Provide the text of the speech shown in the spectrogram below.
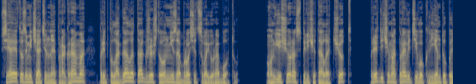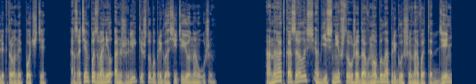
Вся эта замечательная программа предполагала также, что он не забросит свою работу. Он еще раз перечитал отчет прежде чем отправить его клиенту по электронной почте, а затем позвонил Анжелике, чтобы пригласить ее на ужин. Она отказалась, объяснив, что уже давно была приглашена в этот день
